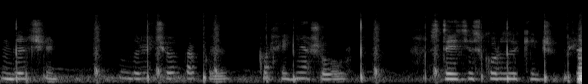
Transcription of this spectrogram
До речі, до речі, отак яка фігня, що здається, скоро закінчиться.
